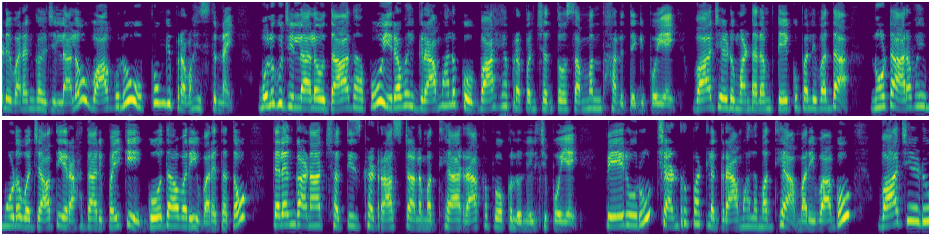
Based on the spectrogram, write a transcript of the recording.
ఉమ్మడి వరంగల్ జిల్లాలో వాగులు ఉప్పొంగి ప్రవహిస్తున్నాయి. ములుగు జిల్లాలో దాదాపు ఇరవై గ్రామాలకు బాహ్య ప్రపంచంతో సంబంధాలు తెగిపోయాయి. వాజేడు మండలం టేకుపల్లి వద్ద నూట అరవై మూడవ జాతీయ రహదారిపైకి గోదావరి వరదతో తెలంగాణ ఛత్తీస్గఢ్ రాష్ట్రాల మధ్య రాకపోకలు నిలిచిపోయాయి. పేరూరు చండ్రుపట్ల గ్రామాల మధ్య మరివాగు వాజేడు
